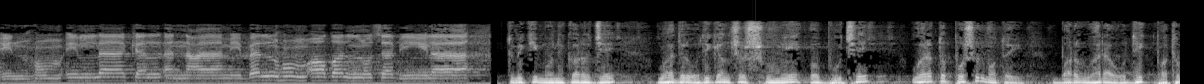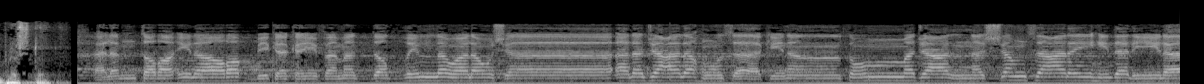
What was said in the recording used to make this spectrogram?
إن هم إلا كالأنعام بل هم أضل سبيلا তুমি কি মনে করো যে উহাদের অধিকাংশ শুনে ও বুঝে উহারা তো পশুর মতোই বরং উহারা অধিক পথভ্রষ্ট ألم تر إلى ربك كيف مد الظل ولو شاء لجعله ساكنا ثم جعلنا الشمس عليه دليلا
